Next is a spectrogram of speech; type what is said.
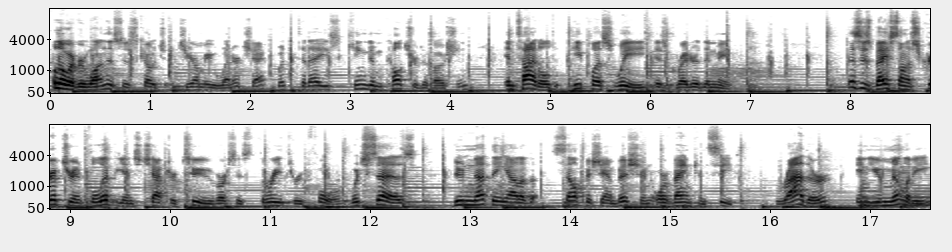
Hello, everyone. This is Coach Jeremy Wintercheck with today's Kingdom Culture devotion entitled He plus We is Greater Than Me. This is based on a scripture in Philippians chapter 2, verses 3 through 4, which says, Do nothing out of selfish ambition or vain conceit. Rather, in humility,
